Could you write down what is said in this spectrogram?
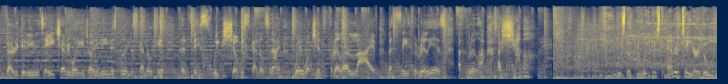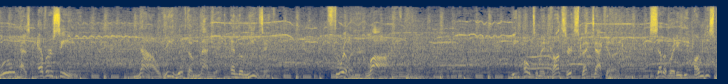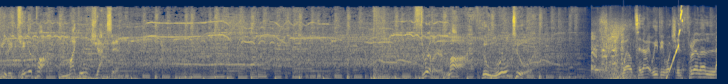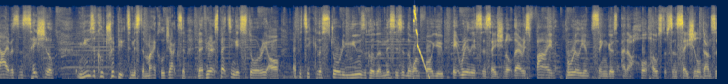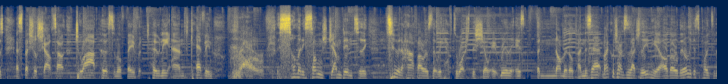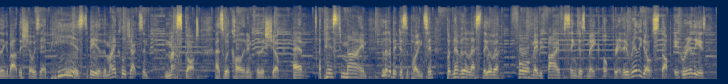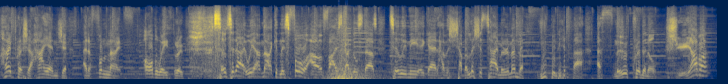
very good evening to each and every one of you joining me, Miss Belinda Scandal, here for this week's Showbiz Scandal. Tonight, we're watching Thriller live. Let's see if it really is a thriller, a shabba. He was the greatest entertainer the world has ever seen. Now relive the magic and the music. Thriller Live. The ultimate concert spectacular celebrating the undisputed king of pop, Michael Jackson. Thriller Live, the World Tour. Well, tonight we've been watching Thriller Live, a sensational musical tribute to Mr. Michael Jackson. Now, if you're expecting a story or a particular story musical, then this isn't the one for you. It really is sensational. There is five brilliant singers and a whole host of sensational dancers. A special shout out to our personal favourite, Tony and Kevin. There's so many songs jammed into the two and a half hours that we have to watch this show. It really is phenomenal. And there's uh, Michael Jackson's actually in here, although the only disappointing thing about this show is it appears to be that the Michael Jackson mascot, as we're calling him for this show, um, appears to mime. A little bit disappointing, but nevertheless, the other four, maybe five singers make up for it. They really don't stop. It really is high pressure, high energy, and a fun night all the way through. So tonight we are marking this four out of five Scandal stars. Till we meet again, have a shabalicious time. And remember, you've been hit by a smooth criminal. Shabba!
